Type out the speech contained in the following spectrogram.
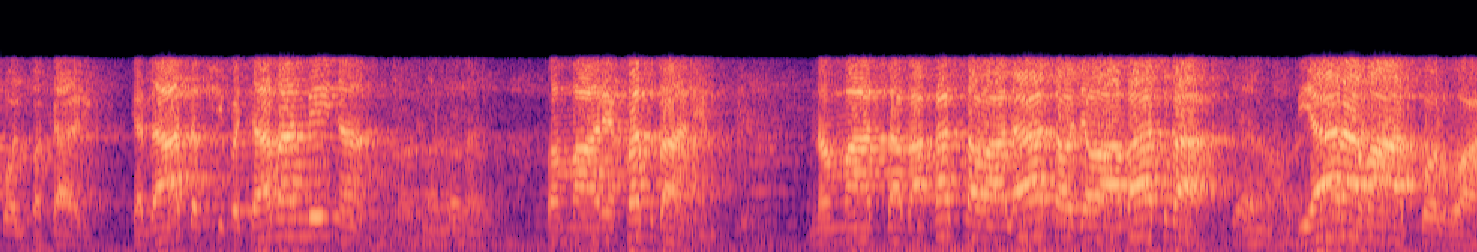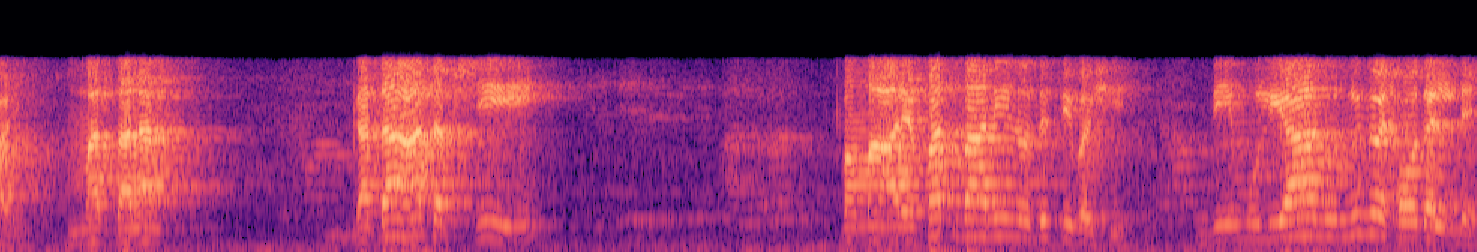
کول پکاري که دا عطف شي په چا باندې نه په معرفت باندې نو ما سبقه سوالات او جوابات با بیا را معاد کول غواړي مثلا کدا تفسی په معرفت باندې نو دسی بشي دی مولیانو نوم خودل دی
